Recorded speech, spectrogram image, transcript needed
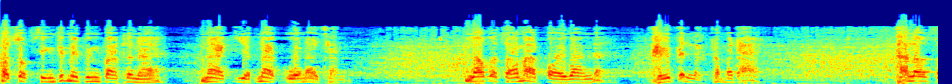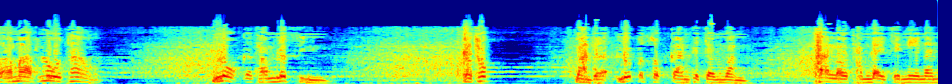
ประสบสิ่งที่ไม่พึงปรารถนาน่าเกลียดน่ากลัวน่าชัง เราก็สามารถปล่อยวางได้ถือเป็นหลักธรรมดา ถ้าเราสามารถรู้เท่า โลกกระทำและสิ่ง กระทบมันจะหรือประสบการณ์ประจำวัน ถ้าเราทำได้เช่นนี้นั้น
